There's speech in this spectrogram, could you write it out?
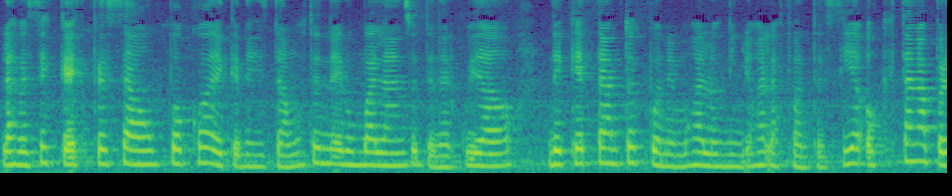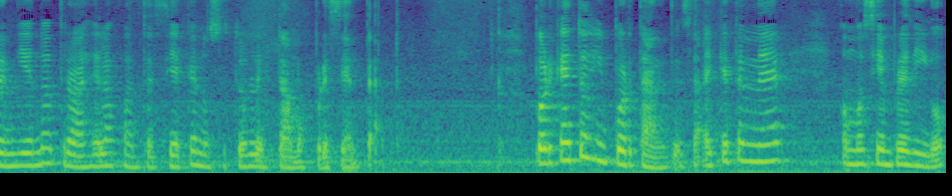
las veces que he expresado un poco de que necesitamos tener un balance, tener cuidado de qué tanto exponemos a los niños a la fantasía o qué están aprendiendo a través de la fantasía que nosotros le estamos presentando. Porque esto es importante, o sea, hay que tener, como siempre digo,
